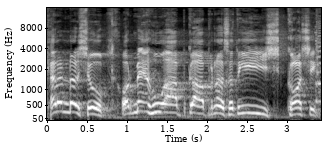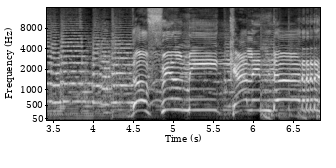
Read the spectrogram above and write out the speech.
कैलेंडर शो, और मैं हूँ आपका अपना Satish Kaushik. The filmy calendar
